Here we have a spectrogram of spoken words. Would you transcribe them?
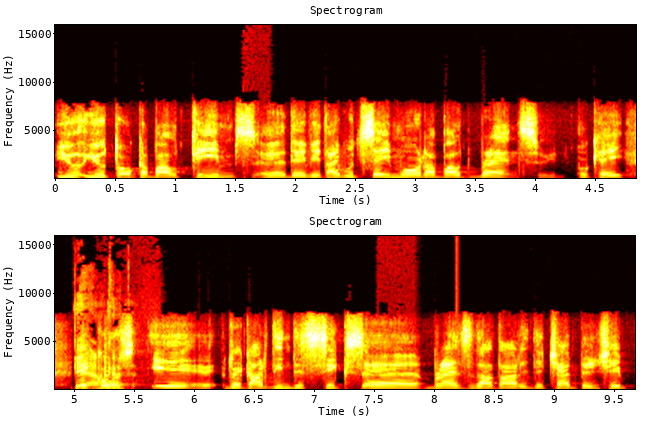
You you talk about teams, uh, David. I would say more about brands. Okay, Yeah, because uh, regarding the six uh, brands that are in the championship,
